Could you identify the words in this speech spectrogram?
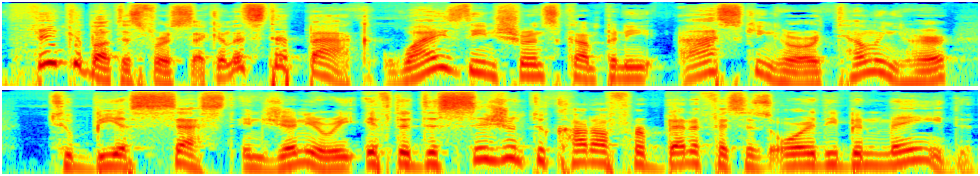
Think about this for a second. Let's step back. Why is the insurance company asking her or telling her to be assessed in January if the decision to cut off her benefits has already been made?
